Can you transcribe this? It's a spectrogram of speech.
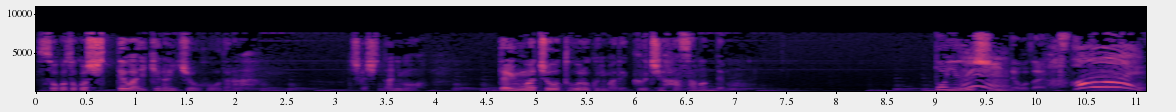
そこそこ知ってはいけない情報だな。しかし何も電話帳登録にまで愚痴挟まんでも。というシーンでございます、はーい。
